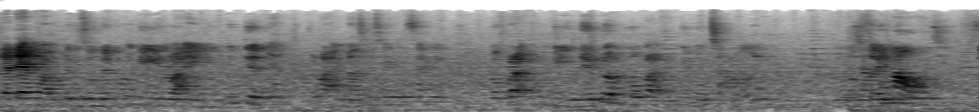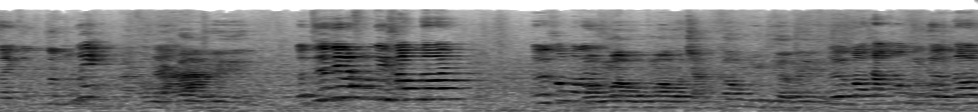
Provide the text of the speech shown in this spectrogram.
đẹp đẹp mà đừng dùng cái phong bì loại đắt tiền nhé. Cái loại mà xanh xanh xanh nó có loại phong bì nếu được có loại phong bì màu trắng ấy. Nó giấy màu giấy cứng cứng ấy. Thì ừ, thứ nhất là phong bì không thôi ừ không có màu màu màu trắng không bình thường ấy. Ừ màu trắng không bình thường thôi.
